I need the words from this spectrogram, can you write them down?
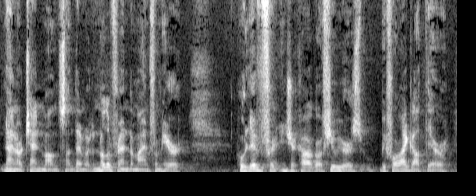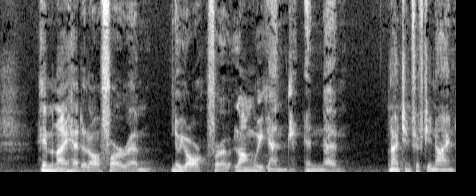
nine or ten months, and then with another friend of mine from here who lived for, in Chicago a few years before I got there, him and I headed off for um, New York for a long weekend in uh, 1959.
